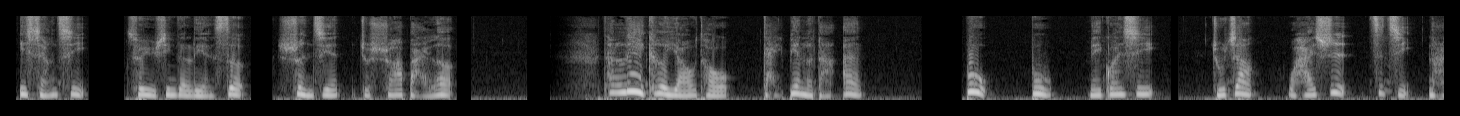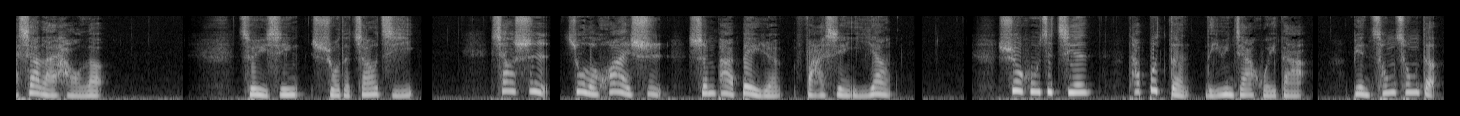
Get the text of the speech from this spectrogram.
一想起，崔雨欣的脸色瞬间就刷白了。他立刻摇头，改变了答案：“不，不，没关系，组长，我还是自己拿下来好了。”崔雨欣说的着急，像是做了坏事，生怕被人发现一样。倏忽之间，他不等李运家回答，便匆匆的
